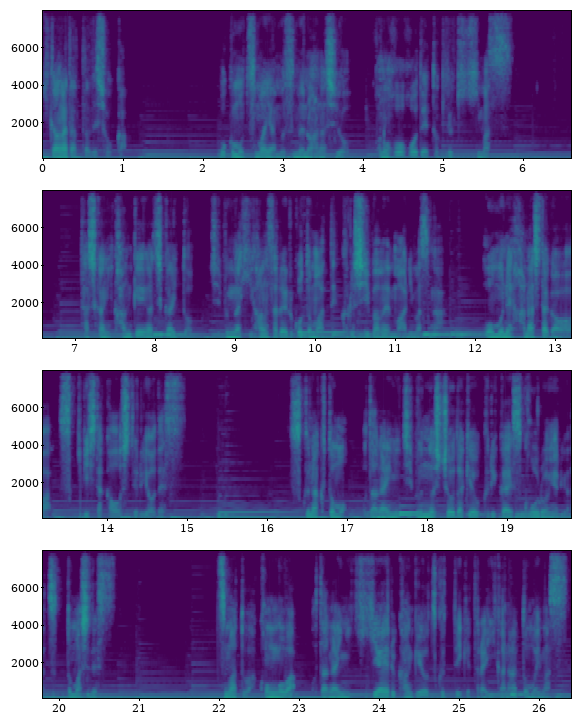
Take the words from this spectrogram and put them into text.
いかがだったでしょうか？僕も妻や娘の話をこの方法で時々聞きます。確かに関係が近いと自分が批判されることもあって苦しい場面もありますが、おおむね話した側はすっきりした顔をしているようです。少なくともお互いに自分の主張だけを繰り返す口論よりはずっとマシです。妻とは今後はお互いに聞き合える関係を作っていけたらいいかなと思います。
